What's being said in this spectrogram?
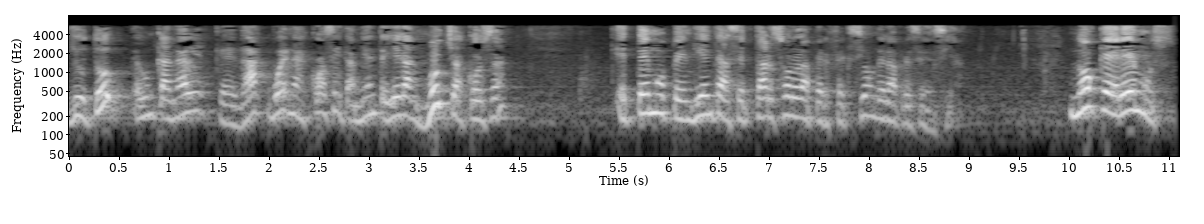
YouTube es un canal que da buenas cosas y también te llegan muchas cosas estemos pendientes de aceptar solo la perfección de la presencia. No queremos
